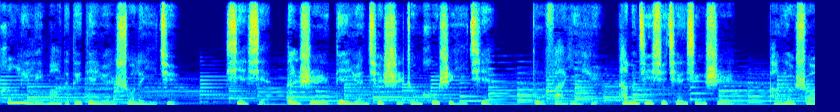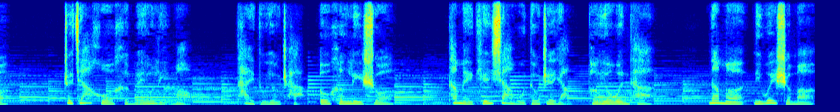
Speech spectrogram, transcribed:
亨利礼貌地对店员说了一句“谢谢”，但是店员却始终忽视一切，不发一语。他们继续前行时，朋友说：“这家伙很没有礼貌，态度又差。”欧·亨利说。他每天下午都这样。朋友问他：“那么你为什么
